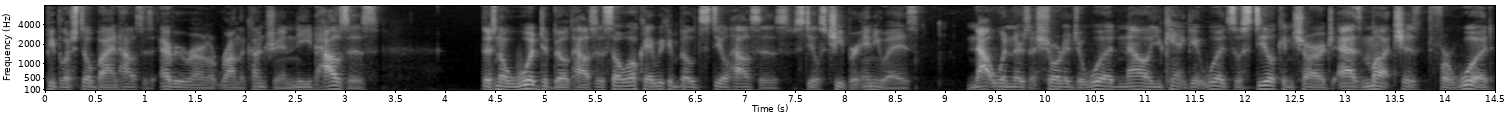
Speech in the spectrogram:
People are still buying houses everywhere around the country and need houses there's no wood to build houses. So okay, we can build steel houses. Steel's cheaper anyways. Not when there's a shortage of wood. Now you can't get wood, so steel can charge as much as for wood,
